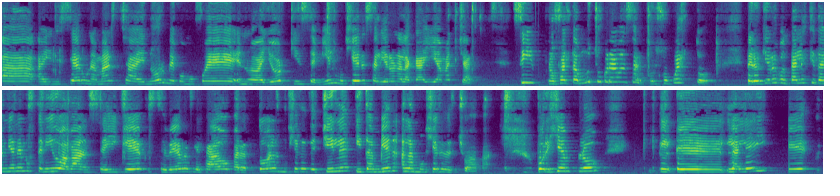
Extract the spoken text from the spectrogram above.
a, a iniciar una marcha enorme como fue en Nueva York. 15.000 mujeres salieron a la calle a marchar. Sí, nos falta mucho por avanzar, por supuesto, pero quiero contarles que también hemos tenido avance y que se ve reflejado para todas las mujeres de Chile y también a las mujeres de Choapa. Por ejemplo, eh, la ley que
